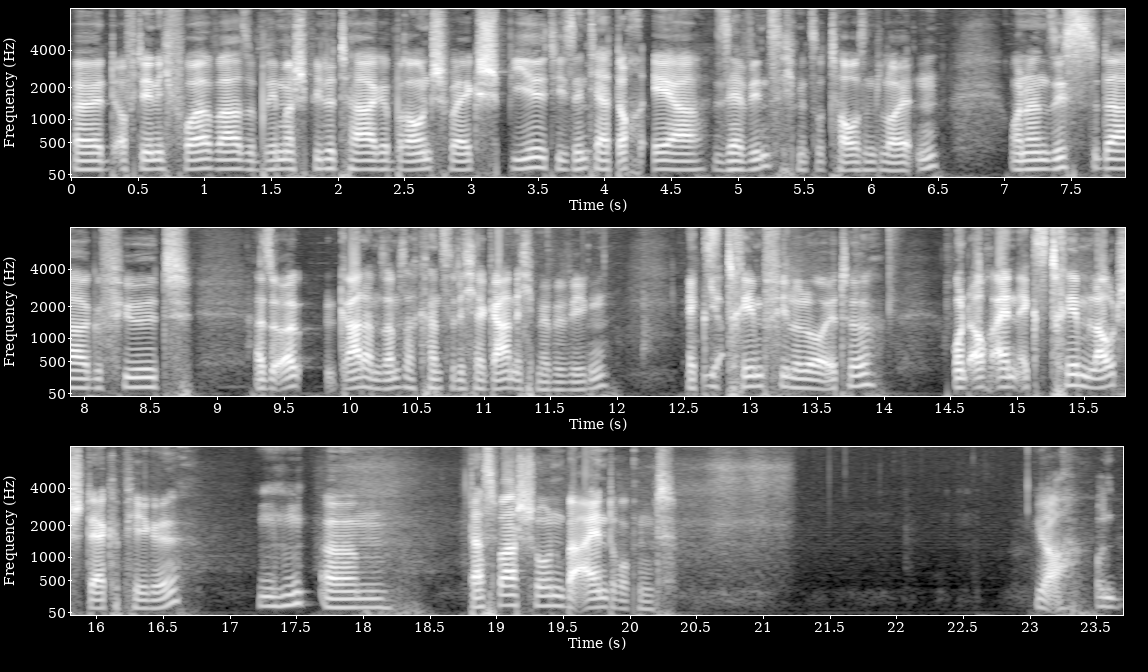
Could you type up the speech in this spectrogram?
äh, auf denen ich vorher war, so Bremer Spieletage, Braunschweig spielt, die sind ja doch eher sehr winzig mit so 1000 Leuten. Und dann siehst du da gefühlt, also gerade am Samstag kannst du dich ja gar nicht mehr bewegen. Extrem ja. viele Leute und auch einen extremen Lautstärkepegel. Mhm. Ähm, das war schon beeindruckend. Ja. Und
